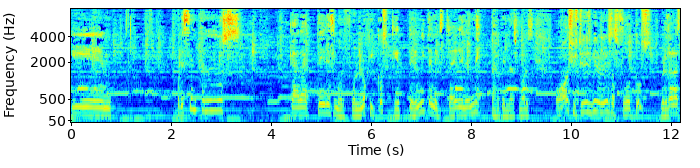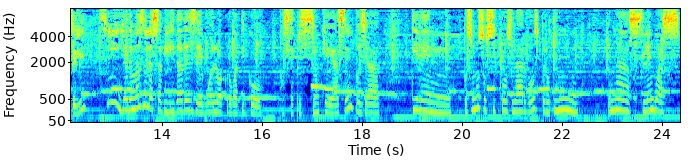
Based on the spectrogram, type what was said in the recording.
Y em, presentan unos caracteres morfológicos que permiten extraer el néctar de las flores. Oh, si ustedes vieron esas fotos, ¿verdad, Araceli? Sí, y además de las habilidades de vuelo acrobático, pues de precisión que hacen, pues ya tienen pues unos hocicos largos, pero tienen unas lenguas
